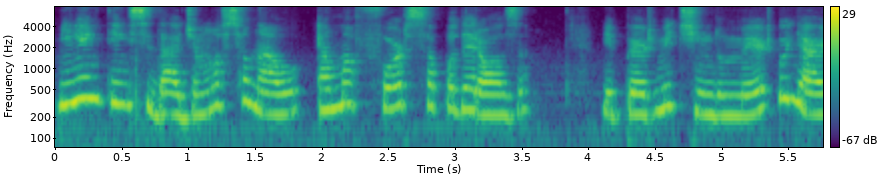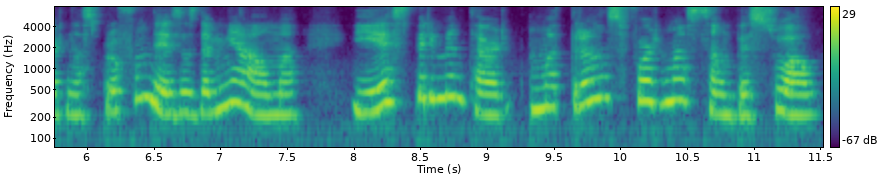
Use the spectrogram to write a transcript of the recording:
Minha intensidade emocional é uma força poderosa, me permitindo mergulhar nas profundezas da minha alma e experimentar uma transformação pessoal.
